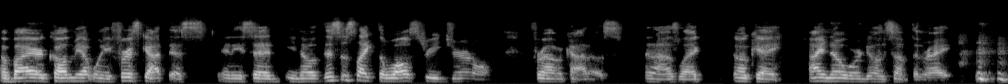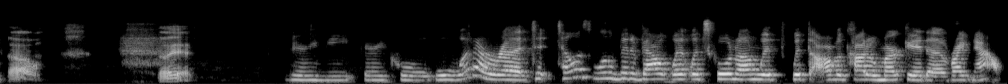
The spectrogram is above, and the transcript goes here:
a buyer called me up when he first got this and he said, you know, this is like the Wall Street Journal for avocados. And I was like, okay, I know we're doing something right. so, so yeah. Very neat, very cool. Well, what are uh, t- tell us a little bit about what, what's going on with with the avocado market uh, right now.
